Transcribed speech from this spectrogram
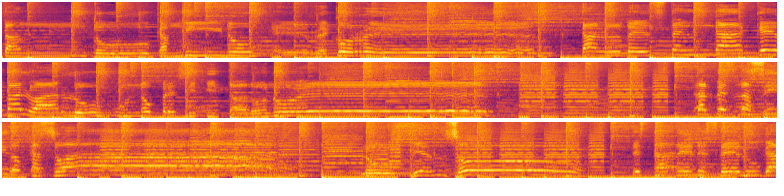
tanto camino que recorrer. Tal vez tenga que evaluarlo, uno precipitado no casual, lo pienso de estar en este lugar.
